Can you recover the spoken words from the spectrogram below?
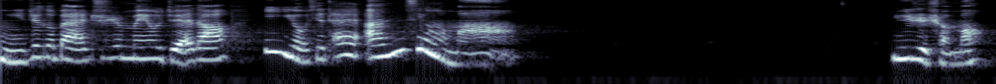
你这个白痴没有觉得有些太安静了吗？你指什么？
